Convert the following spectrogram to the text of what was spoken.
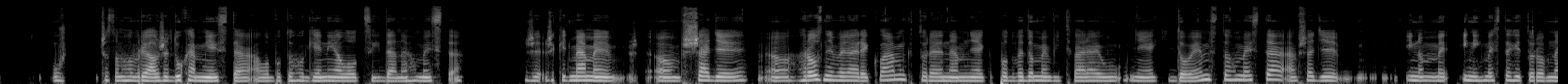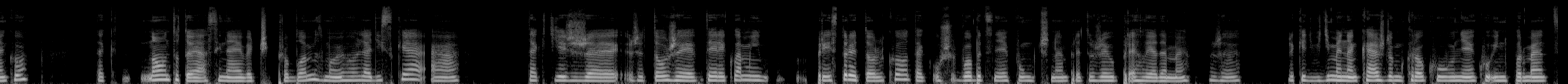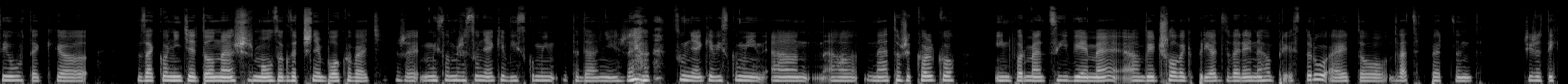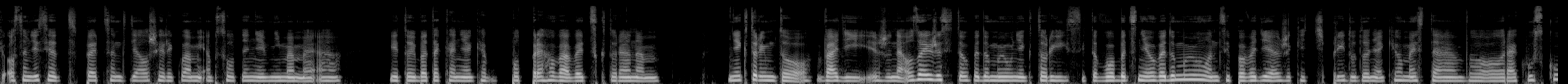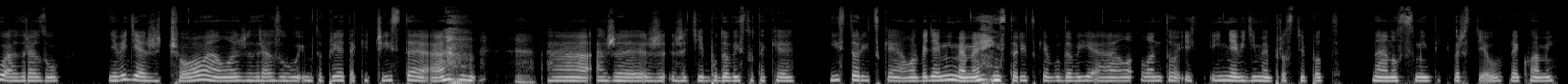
čo som hovorila, že ducha miesta alebo toho genialoci daného mesta. Že, že keď máme všade hrozne veľa reklám, ktoré nám nejak podvedome vytvárajú nejaký dojem z toho mesta a všade v inom, iných mestách je to rovnako, tak no toto je asi najväčší problém z môjho hľadiska a taktiež, že, že to, že tej reklamy v priestore toľko, tak už vôbec nie je funkčná, pretože ju prehliadame. Že, že keď vidíme na každom kroku nejakú informáciu, tak uh, zakonite to náš mozog začne blokovať. Že myslím, že sú nejaké výskumy, teda nie, že sú nejaké výskumy uh, uh, na to, že koľko informácií vieme a vie človek prijať z verejného priestoru a je to 20%. Čiže tých 80% ďalšej reklamy absolútne nevnímame a je to iba taká nejaká podprahová vec, ktorá nám Niektorým to vadí, že naozaj, že si to uvedomujú, niektorí si to vôbec neuvedomujú, len si povedia, že keď prídu do nejakého mesta v Rakúsku a zrazu nevedia, že čo, ale že zrazu im to príde také čisté a, hmm. a, a že, že, že tie budovy sú také historické, ale veď aj my máme historické budovy a len to ich, ich nevidíme proste pod nánosmi tých vrstiev reklamy.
